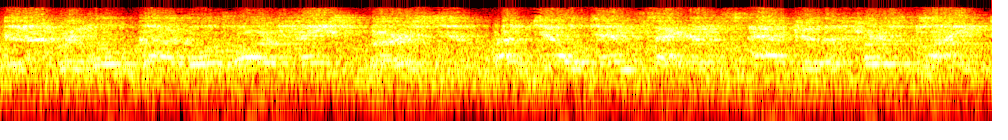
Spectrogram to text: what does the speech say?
Do not remove goggles or face burst until 10 seconds after the first light.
